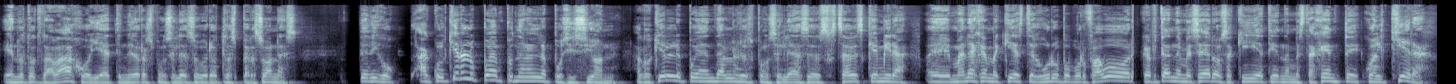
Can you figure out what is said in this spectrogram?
en otro trabajo, ya he tenido responsabilidad sobre otras personas. Te digo, a cualquiera lo pueden poner en la posición, a cualquiera le pueden dar la responsabilidad. Sabes que, mira, eh, manéjame aquí este grupo, por favor, capitán de meseros, aquí atiéndame esta gente, cualquiera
